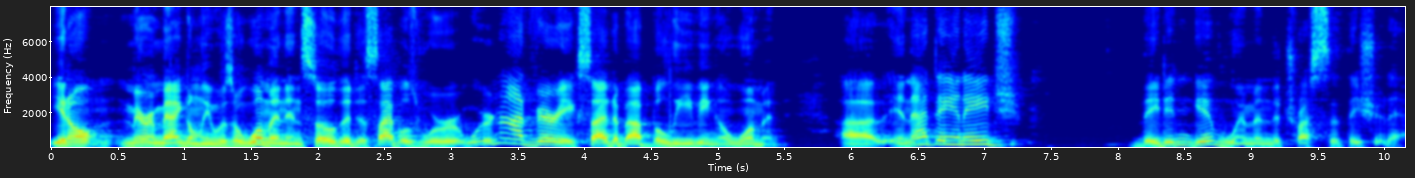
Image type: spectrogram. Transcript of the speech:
You know, Mary Magdalene was a woman, and so the disciples were, were not very excited about believing a woman. Uh, in that day and age, they didn't give women the trust that they should have.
